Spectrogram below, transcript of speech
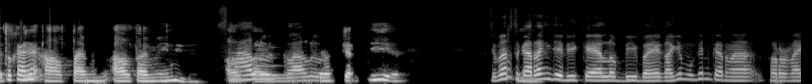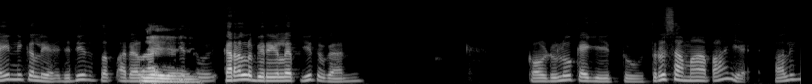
Itu kayaknya all time all time ini deh. All selalu time selalu. broadcast. Iya. Cuman Hmm. sekarang jadi kayak lebih banyak lagi mungkin karena corona ini kali ya. Jadi tetap ada Iya, lagi iya, iya. gitu. Karena lebih relate gitu kan. Kalau dulu kayak gitu. Terus sama apa lagi ya? Paling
